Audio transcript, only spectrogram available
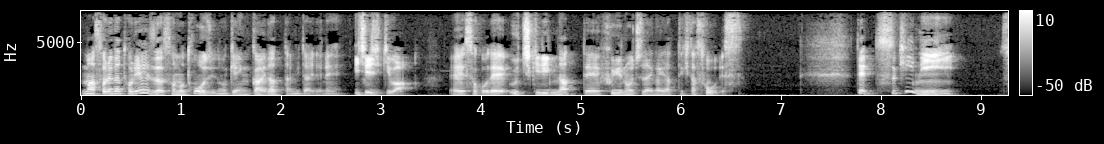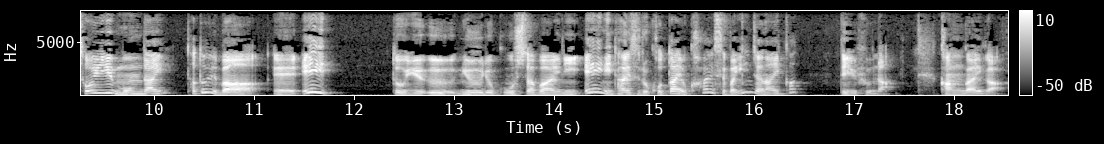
まあ、それがとりあえずはその当時の限界だったみたいでね、一時期は、えー、そこで打ち切りになって冬の時代がやってきたそうです。で、次に、そういう問題、例えば、えー、A という入力をした場合に A に対する答えを返せばいいんじゃないかっていうふうな考えが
